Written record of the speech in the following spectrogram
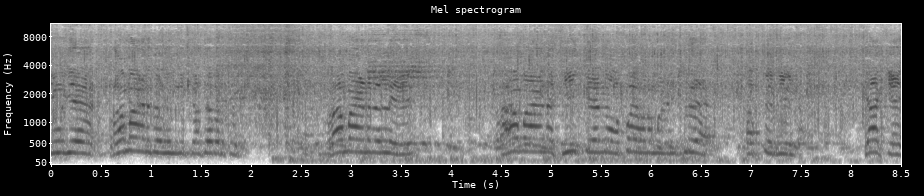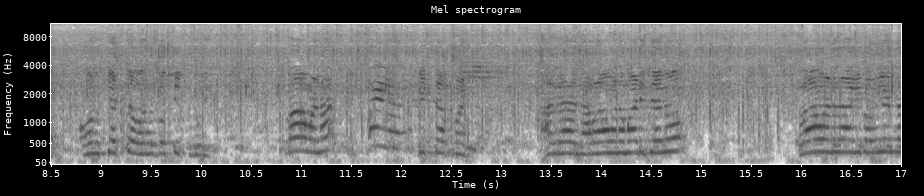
ನಿಮಗೆ ರಾಮಾಯಣದಲ್ಲಿ ಒಂದು ಕಥೆ ಬರ್ತದೆ. ರಾಮಾಯಣದಲ್ಲಿ ರಾಮಾಯಣ ಸೀತೆಯನ್ನು ಅಪಹರಣ ಮಾಡಿದ್ರೆ ತಪ್ಪಿರಲಿಲ್ಲ. ಯಾಕೆ? ಅವನು ಕೆಟ್ಟವನು ಗೊತ್ತಿತ್ತು ಊರಿಗೆ ರಾವಣ ಕಿಡ್ನಾಪ್ ಮಾಡಿ. ಆದರೆ ರಾವಣ ಮಾಡಿದ್ದೇನು? ರಾವಣನಾಗಿ ಬರಲಿಲ್ಲ.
